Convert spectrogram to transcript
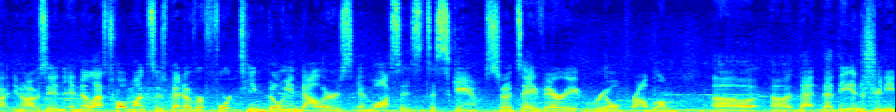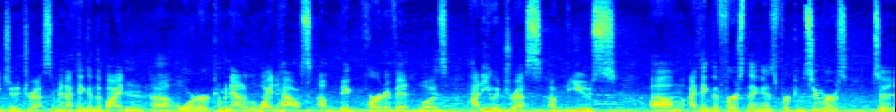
uh, you know, obviously in, in, the last 12 months, there's been over $14 billion in losses to scams. So it's a very real problem. Uh, uh, that, that the industry needs to address. I mean, I think in the Biden uh, order coming out of the White House, a big part of it was how do you address abuse um, I think the first thing is for consumers to,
